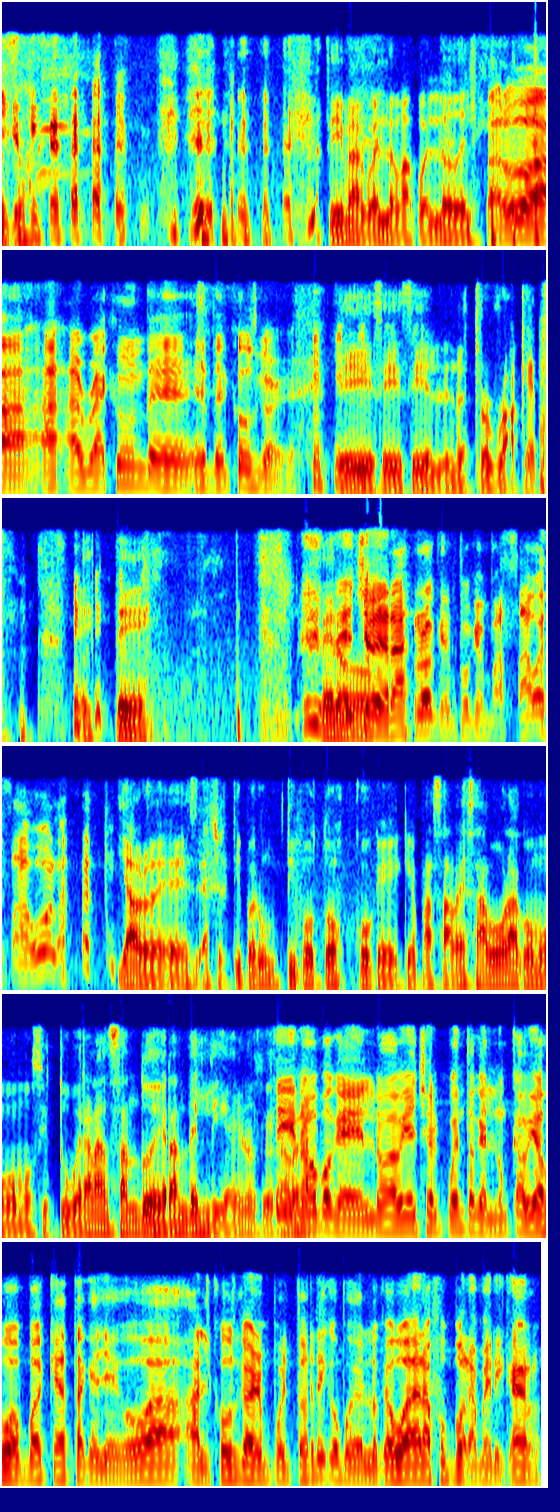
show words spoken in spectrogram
eso. sí, me acuerdo, me acuerdo de él. Saludos a, a, Raccoon de, del Coast Guard. sí, sí, sí, nuestro Rocket. Este, Pero, de hecho, era Rocket porque pasaba esa bola. Ya, bro, el tipo era un tipo tosco que, pasaba esa bola como, como si estuviera lanzando de grandes ligas. No sí, no, porque él no había hecho el cuento que él nunca había jugado básquet hasta que llegó al Coast Guard en Puerto Rico, porque lo que jugaba era fútbol americano.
